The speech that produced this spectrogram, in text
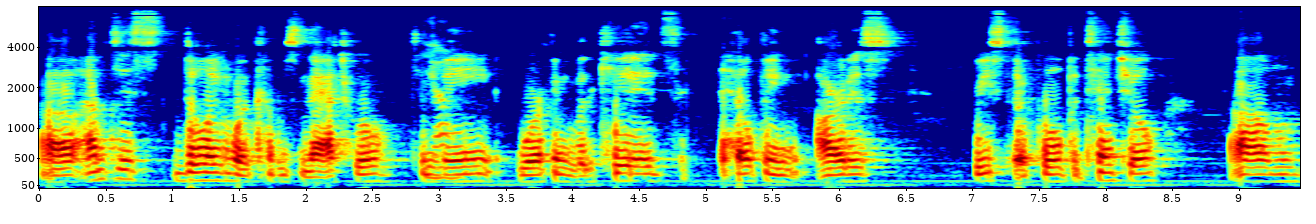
Uh, I'm just doing what comes natural to Yeah. me, working with kids, helping artists reach their full potential. Um,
